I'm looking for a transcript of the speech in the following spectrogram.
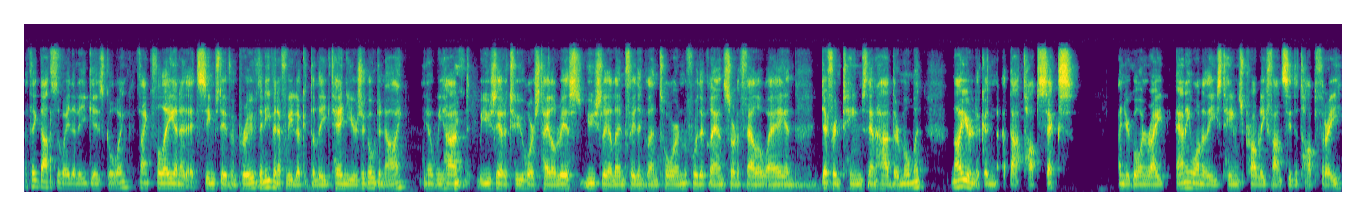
I think that's the way the league is going, thankfully, and it, it, seems to have improved. And even if we look at the league ten years ago to now, you know, we had hmm. we usually had a two horse title race, usually a Linfield and Glen Glentoran before the Glen sort of fell away, and different teams then had their moment. Now you're looking at that top six, and you're going right. Any one of these teams probably fancy the top three.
